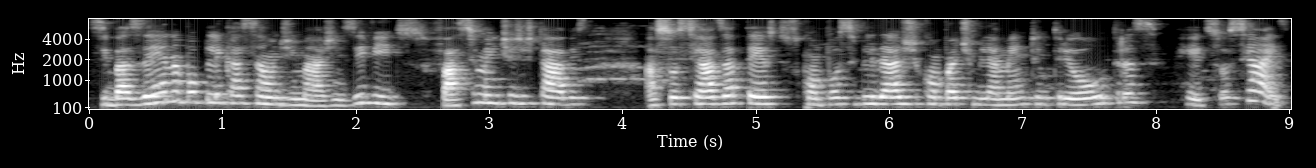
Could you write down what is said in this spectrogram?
se baseia na publicação de imagens e vídeos facilmente editáveis, associados a textos com possibilidade de compartilhamento entre outras redes sociais.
